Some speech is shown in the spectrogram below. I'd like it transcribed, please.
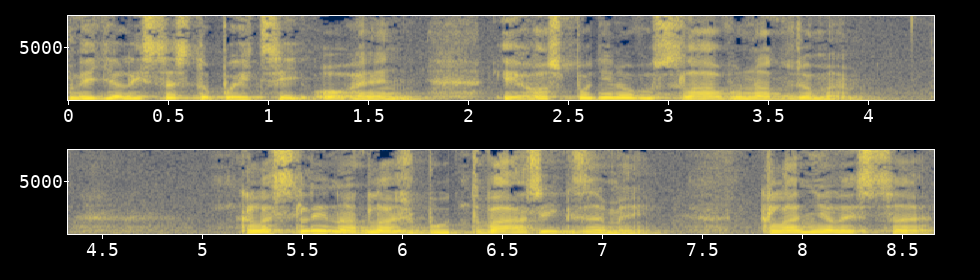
viděli sestupující oheň i hospodinovu slávu nad domem. Klesli na dlažbu tváří k zemi, klaněli se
